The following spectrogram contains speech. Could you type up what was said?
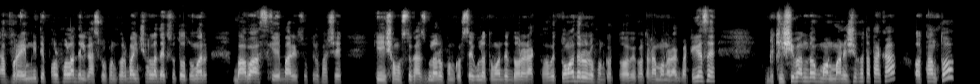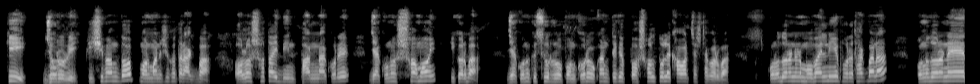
তারপরে এমনিতে ফল ফলাদের গাছ রোপণ করবা। ইনশাল্লাহ দেখছ তো, তোমার বাবা আজকে বাড়ির চতুর্পাশে কি সমস্ত গাছগুলো রোপণ করছে, এগুলো তোমাদের ধরে রাখতে হবে, তোমাদেরও রোপণ করতে হবে, কথাটা মনে রাখবা, ঠিক আছে? কৃষি বান্ধব মন মানসিকতা থাকা অত্যন্ত কি জরুরি। কৃষি বান্ধব মন মানসিকতা রাখবা। অলসতায় দিন পার না করে যে কোনো সময় কি করবা? যে কোনো কিছু রোপণ করে ওখান থেকে ফসল তুলে খাওয়ার চেষ্টা করবা। কোনো ধরনের মোবাইল নিয়ে পড়ে থাকবা না, কোনো ধরনের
